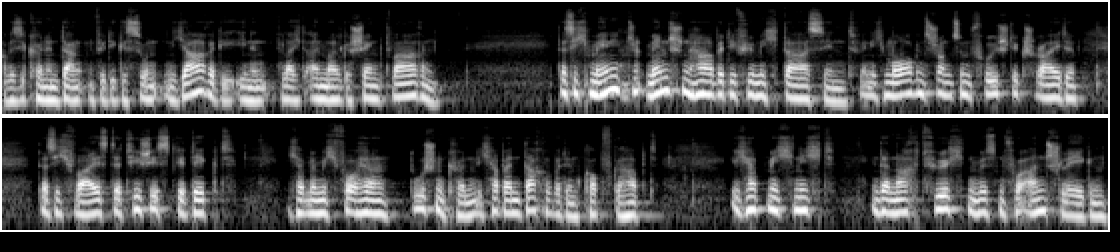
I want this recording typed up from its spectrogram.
aber sie können danken für die gesunden Jahre, die ihnen vielleicht einmal geschenkt waren. Dass ich Menschen habe, die für mich da sind, wenn ich morgens schon zum Frühstück schreite, dass ich weiß, der Tisch ist gedeckt, ich habe mich vorher duschen können, ich habe ein Dach über dem Kopf gehabt, ich habe mich nicht in der Nacht fürchten müssen vor Anschlägen,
